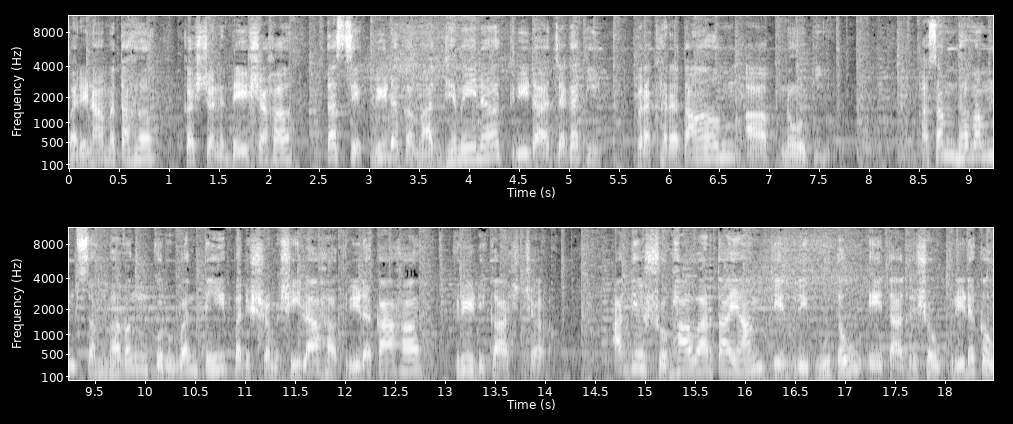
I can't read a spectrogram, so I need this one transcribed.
परिणामतः कश्चन देशः तस्य क्रीडकमाध्यमेन क्रीडाजगति प्रखरताम् आप्नोति। असम्भवं सम्भवं कुर्वन्ति परिश्रमशीलाः क्रीडकाः क्रीडिकाश्च। अद्य शुभावार्तायां केन्द्रीभूतौ एतादृशौ क्रीडकौ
